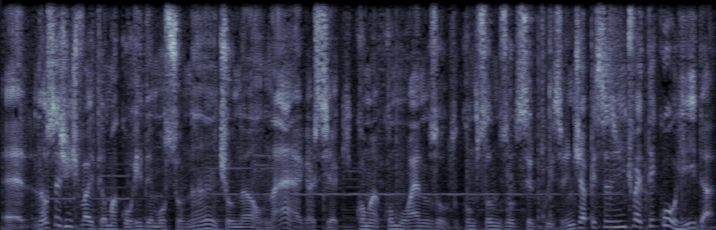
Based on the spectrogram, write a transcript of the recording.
é não se a gente vai ter uma corrida emocionante ou não, né, Garcia, que como, como é nos outros, como são nos outros circuitos, a gente já pensa se a gente vai ter corrida,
